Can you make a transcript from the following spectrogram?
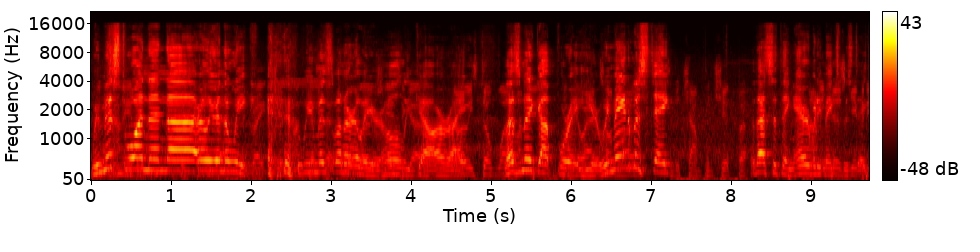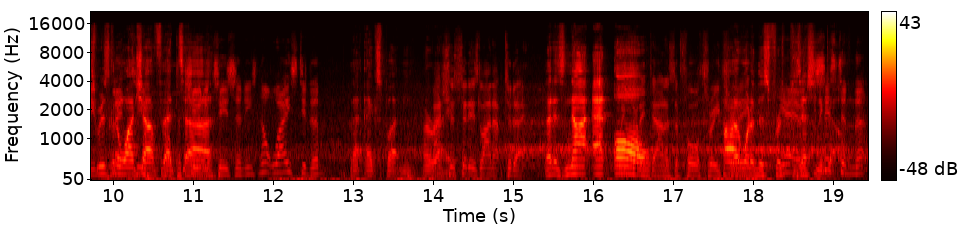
we missed one in, uh, earlier in the week. we missed one earlier. Holy cow! All right, let's make up for it here. We made a mistake, but that's the thing. Everybody makes mistakes. We're just gonna watch out for that. Uh, that X button. All right. That is not at all how I wanted this first possession to go. That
